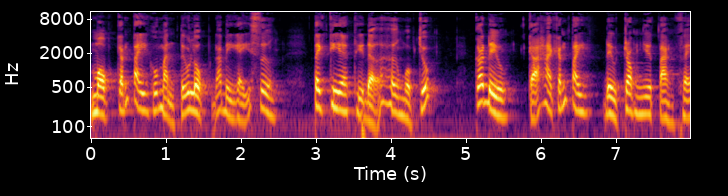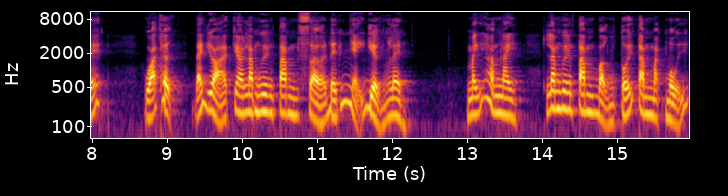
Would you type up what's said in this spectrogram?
Một cánh tay của Mạnh Tiểu Lục đã bị gãy xương, tay kia thì đỡ hơn một chút. Có điều cả hai cánh tay đều trông như tàn phế. Quả thực đã dọa cho Lâm Nguyên Tâm sợ đến nhảy dựng lên. Mấy hôm nay, Lâm Nguyên Tâm bận tối tâm mặt mũi.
